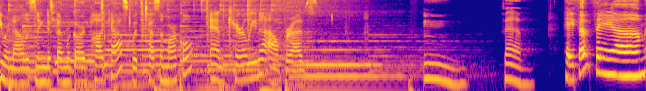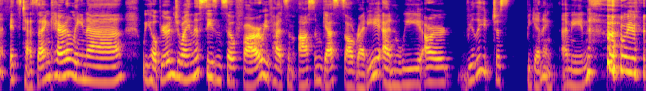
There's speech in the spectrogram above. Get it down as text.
You are now listening to Femme Regard Podcast with Tessa Markle and Carolina Alvarez. Mmm, Femme. Hey, Fem Fam! It's Tessa and Carolina. We hope you're enjoying this season so far. We've had some awesome guests already, and we are really just beginning. I mean, we've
